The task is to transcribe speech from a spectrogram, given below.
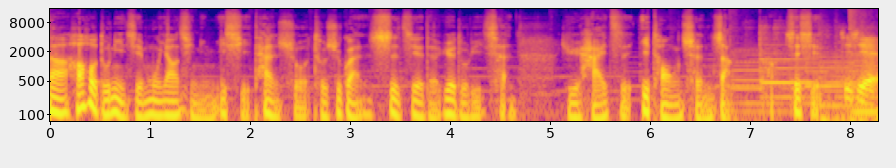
那好好读你节目邀请您一起探索图书馆世界的阅读旅程，与孩子一同成长。好，谢谢，谢谢。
